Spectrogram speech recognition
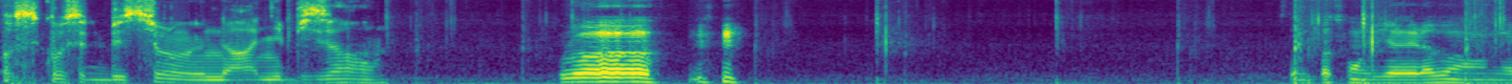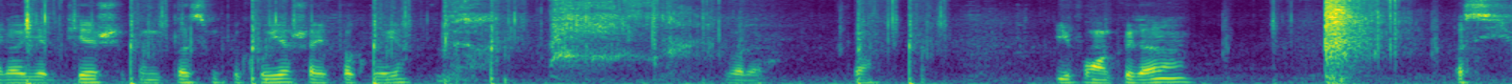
Oh, c'est quoi cette bestiole Une araignée bizarre. hein. Wow Ça me pas trop envie d'aller là-bas, hein, mais là il y a le piège, je sais même pas si on peut courir, je savais pas courir. Voilà. Là. Il prend un que dalle. Hein. Ah si.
